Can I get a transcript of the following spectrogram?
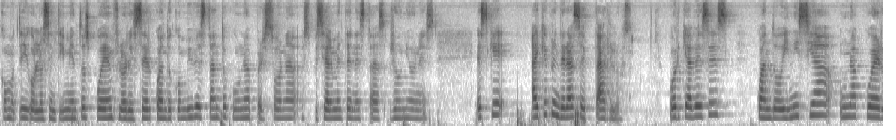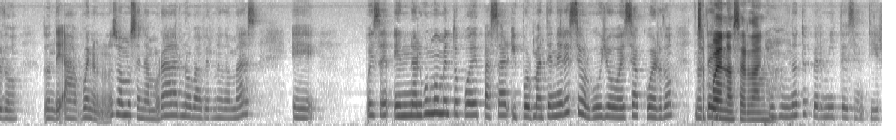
como te digo, los sentimientos pueden florecer cuando convives tanto con una persona, especialmente en estas reuniones, es que hay que aprender a aceptarlos, porque a veces cuando inicia un acuerdo donde, ah, bueno, no nos vamos a enamorar, no va a haber nada más, eh, pues en algún momento puede pasar y por mantener ese orgullo o ese acuerdo... No Se te, pueden hacer daño. no te permite sentir.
